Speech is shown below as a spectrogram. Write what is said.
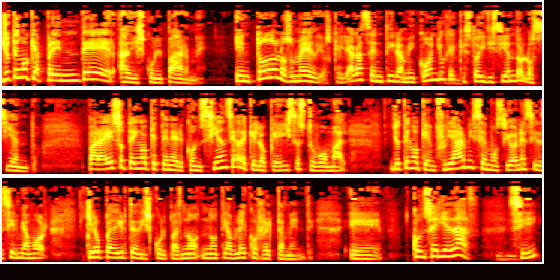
yo tengo que aprender a disculparme en todos los medios que le haga sentir a mi cónyuge que estoy diciendo lo siento. Para eso tengo que tener conciencia de que lo que hice estuvo mal. Yo tengo que enfriar mis emociones y decir, mi amor, quiero pedirte disculpas, no, no te hablé correctamente. Eh, con seriedad, ¿sí?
